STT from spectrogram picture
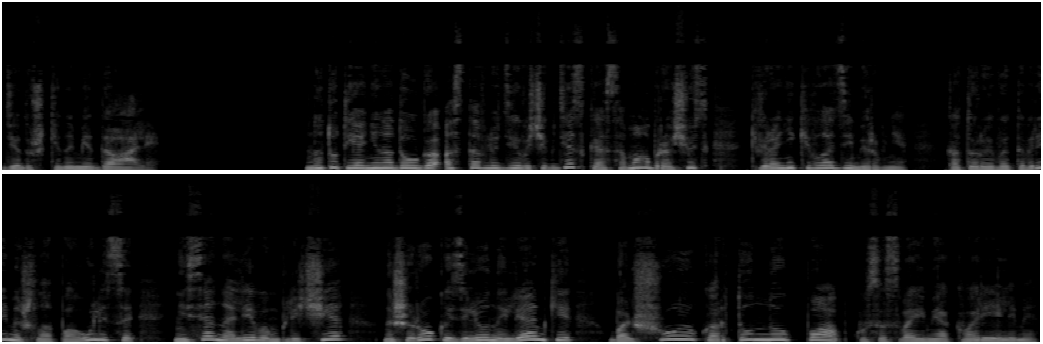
дедушкины медали. Но тут я ненадолго оставлю девочек в детской, а сама обращусь к Веронике Владимировне, которая в это время шла по улице, неся на левом плече на широкой зеленой лямке большую картонную папку со своими акварелями,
